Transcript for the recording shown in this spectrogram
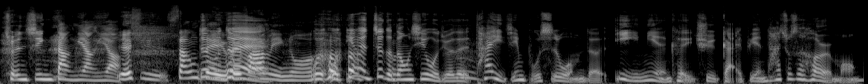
春心荡漾药？也许商队会发明哦。我我因为 这个东西，我觉得它已经不是我们的意念可以去改变，它就是荷尔蒙。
